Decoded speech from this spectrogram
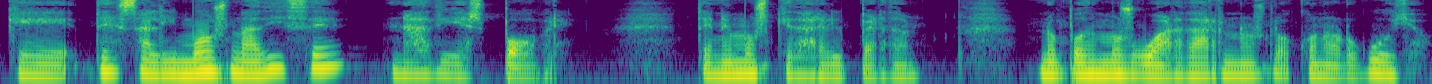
Que de esa limosna dice nadie es pobre. Tenemos que dar el perdón. No podemos guardárnoslo con orgullo.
